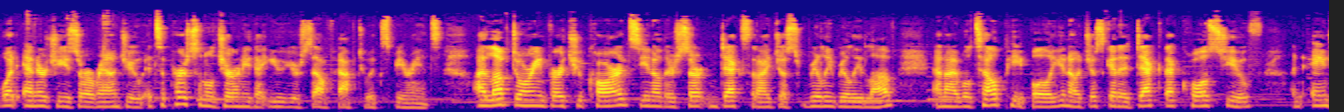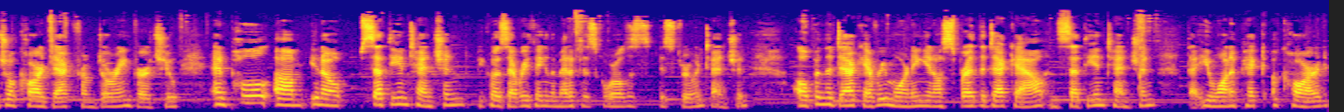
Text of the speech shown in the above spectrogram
what energies are around you, it's a personal journey that you yourself have to experience. I love Doreen Virtue cards. You know, there's certain decks that I just really, really love. And I will tell people, you know, just get a deck that calls you an angel card deck from Doreen Virtue and pull, um, you know, set the intention because everything in the metaphysical world is, is through intention open the deck every morning, you know, spread the deck out and set the intention that you want to pick a card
